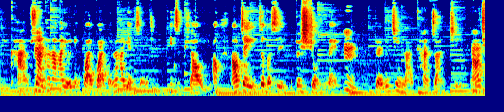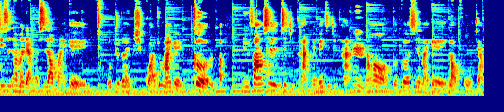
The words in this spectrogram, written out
离开，虽然看到他有一点怪怪的，因为他眼神一直一直漂移啊。然后这这个是一对兄妹，嗯，对，就进来看钻戒，然后其实他们两个是要买给，我觉得很奇怪，就买给个呃。女方是自己看，妹妹自己看，嗯，然后哥哥是买给老婆这样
